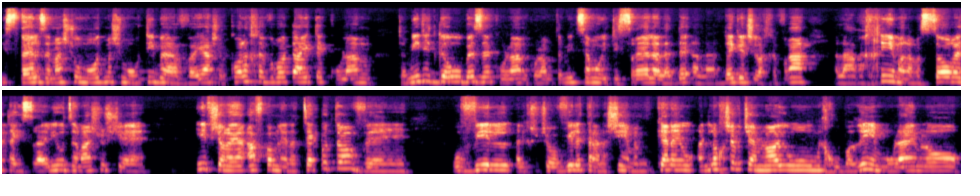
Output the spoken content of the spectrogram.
ישראל זה משהו מאוד משמעותי בהוויה של כל החברות הייטק, כולם תמיד התגאו בזה, כולם, כולם תמיד שמו את ישראל על, הד, על הדגל של החברה, על הערכים, על המסורת, הישראליות זה משהו שאי אפשר היה אף פעם לנתק אותו, והוביל, אני חושבת שהוביל את האנשים, הם כן היו, אני לא חושבת שהם לא היו מחוברים, אולי הם לא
